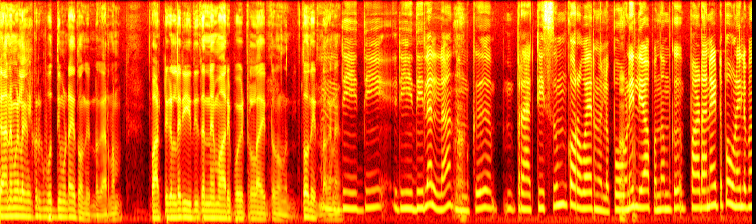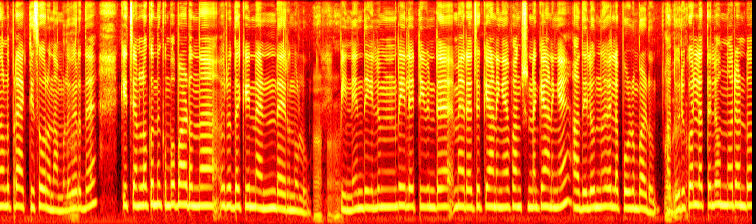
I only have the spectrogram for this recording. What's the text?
ഗാനമേളകൾക്ക് ഒരു ബുദ്ധിമുട്ടായി തോന്നിയിട്ടുണ്ട്. കാരണം പാട്ടുകളുടെ രീതി തന്നെ മാറിപ്പോയിട്ടുള്ളതായിട്ട് തോന്നിയിട്ടുണ്ട് അങ്ങനെ? രീതി രീതിയിലല്ല. നമുക്ക് പ്രാക്ടീസും കുറവായിരുന്നല്ലോ. പോണില്ല. അപ്പൊ നമുക്ക് പാടാനായിട്ട് പോണില്ല. അപ്പൊ നമ്മൾ പ്രാക്ടീസ് കുറവ് നമ്മൾ വെറുതെ കിച്ചണിലൊക്കെ നിൽക്കുമ്പോൾ പാടുന്ന ഒരു ഇതൊക്കെ ഉണ്ടായിരുന്നുള്ളൂ. പിന്നെ എന്തെങ്കിലും റിലേറ്റീവിന്റെ മാരേജ് ഒക്കെ ആണെങ്കിൽ ഫംഗ്ഷൻ ഒക്കെ ആണെങ്കിൽ അതിലൊന്ന് വല്ലപ്പോഴും പാടും. അതൊരു കൊല്ലത്തിൽ ഒന്നോ രണ്ടോ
